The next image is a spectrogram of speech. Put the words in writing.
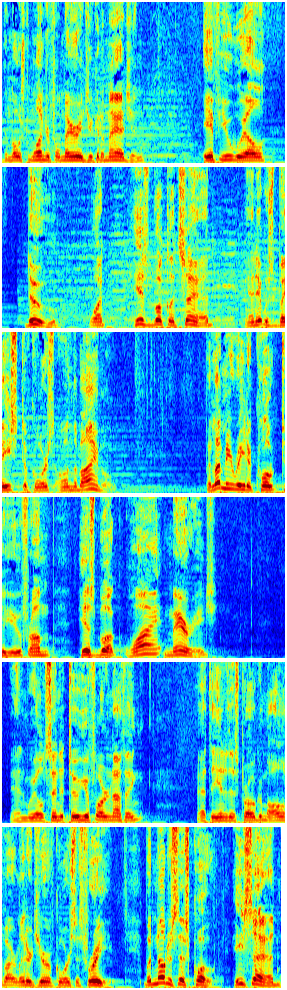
the most wonderful marriage you could imagine, if you will do what his booklet said, and it was based, of course, on the Bible. But let me read a quote to you from his book, Why Marriage, and we'll send it to you for nothing at the end of this program. All of our literature, of course, is free. But notice this quote. He said,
